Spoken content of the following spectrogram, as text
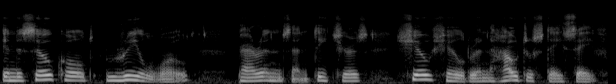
In the so-called real world, parents and teachers show children how to stay safe,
